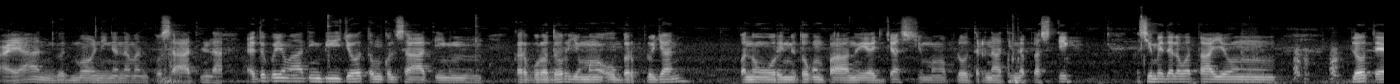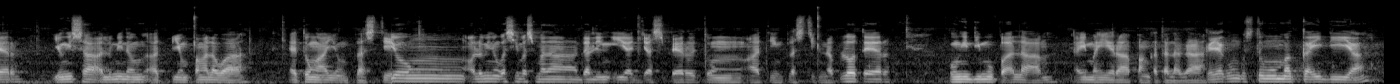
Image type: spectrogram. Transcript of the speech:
Ayan, good morning na naman po sa atin lahat. Ito po yung ating video tungkol sa ating karburador, yung mga overflow dyan. Panoorin nito kung paano i-adjust yung mga floater natin na plastic. Kasi may dalawa tayong floater, yung isa aluminum at yung pangalawa, ito nga yung plastic. Yung aluminum kasi mas madaling i-adjust pero itong ating plastic na floater, kung hindi mo pa alam, ay mahirapan ka talaga. Kaya kung gusto mo magka-idea,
